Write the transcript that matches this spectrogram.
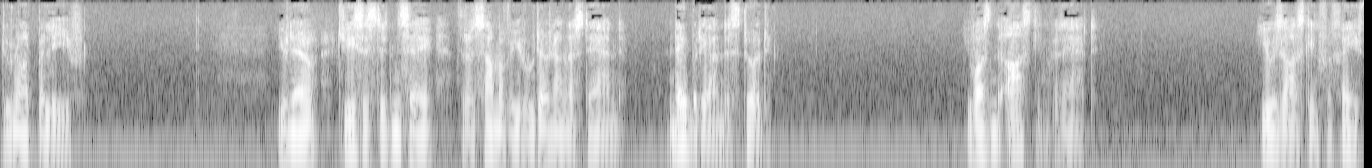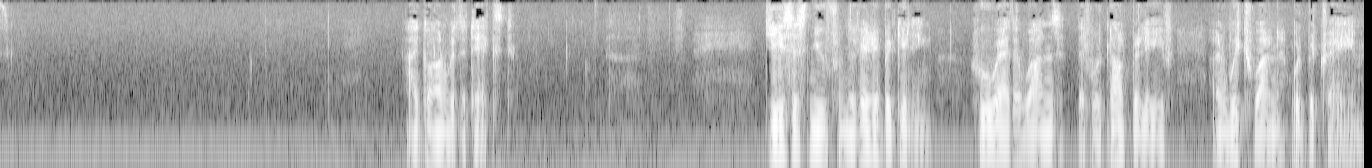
do not believe. You know, Jesus didn't say there are some of you who don't understand. Nobody understood. He wasn't asking for that. He was asking for faith. I go on with the text. Jesus knew from the very beginning who were the ones that would not believe and which one would betray him.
